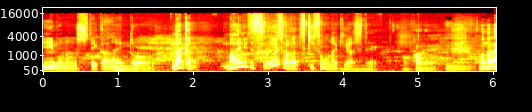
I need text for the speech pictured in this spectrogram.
いいものにしていかないと、なんか毎日すごい差がつきそうな気がしてわかる、この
